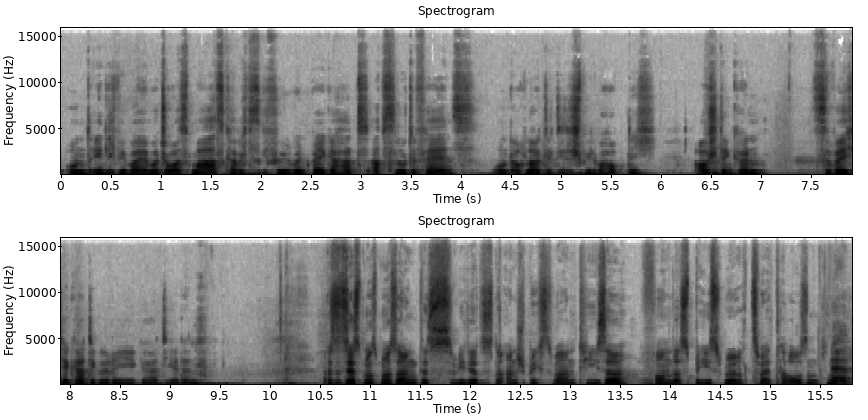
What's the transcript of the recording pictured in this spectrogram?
Und ähnlich wie bei Majora's Mask habe ich das Gefühl, Wind Waker hat absolute Fans und auch Leute, die das Spiel überhaupt nicht ausstehen können. Zu welcher Kategorie gehört ihr denn? Also zuerst muss man sagen, das Video, das du ansprichst, war ein Teaser von der Space World 2000. Ne,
